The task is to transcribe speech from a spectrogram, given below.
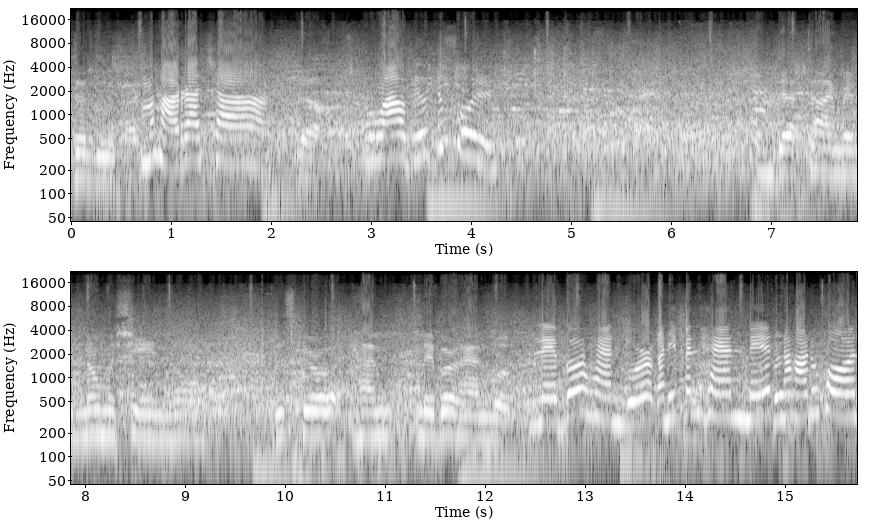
elegant. Maharaja rule. Maharaja. Yeah. Wow, beautiful. In that time when no machine, no this pure hand labor handwork. Labor handwork อันนี้เป็น handmade นะคะทุกคน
